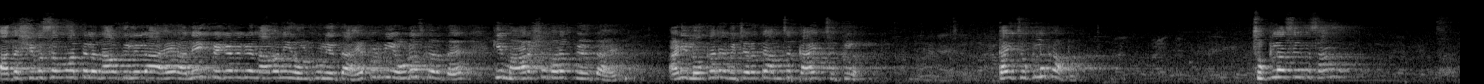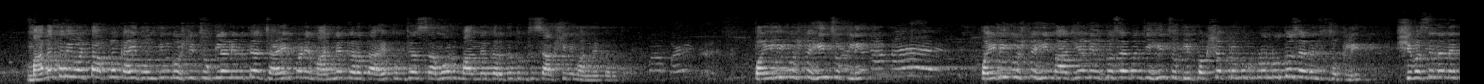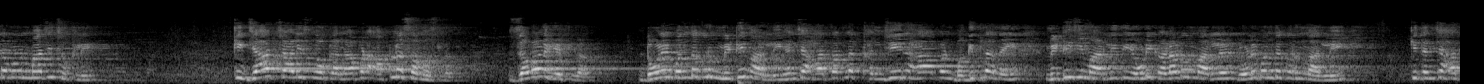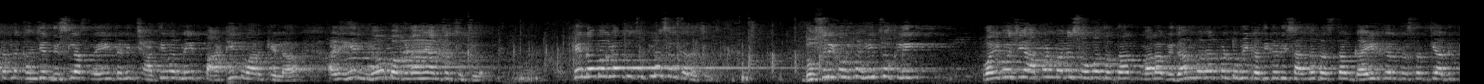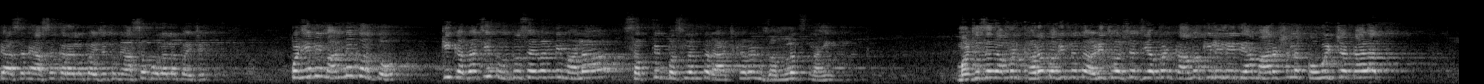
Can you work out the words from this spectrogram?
आता शिवसंवाद त्याला नाव दिलेलं आहे अनेक वेगळ्या वेगळ्या नावाने ओळखून येत आहे पण मी एवढंच करत आहे की महाराष्ट्रभरात फिरत आहे. आणि लोकांना विचारत आहे आमचं काय चुकलं? काय चुकलं का आपलं? चुकलं असेल तर सांग. मला तरी वाटतं आपलं काही दोन तीन गोष्टी चुकल्या आणि मी त्या जाहीरपणे मान्य करत आहे. तुमच्यासमोर मान्य करतो तुमच्या साक्षीने मान्य करतो पहिली गोष्ट ही चुकली. पहिली गोष्ट ही माझी आणि उद्धव साहेबांची ही चुकली. पक्षप्रमुख म्हणून उद्धव साहेबांची चुकली. शिवसेना नेता म्हणून माझी चुकली. की ज्या चाळीस लोकांना आपण आपलं समजलं जवळ घेतलं डोळे बंद करून मिठी मारली ह्यांच्या हातातला खंजीर हा आपण बघितला नाही मिठी जी मारली ती एवढी कडाडून मारली आणि डोळे बंद करून मारली की त्यांच्या हातातला खंजीर दिसलाच नाही त्यांनी छातीवर नाही पाठीत वार केला आणि हे न बघणं हे आमचं चुकलं. हे न बघणं आमचं चुकलं असेल कदाचित. दुसरी गोष्ट ही चुकली. वैभवजी आपण माझ्या सोबत होतात. मला विधान भवनात पण तुम्ही कधी कधी सांगत असतात गाईड करत असतात की आदित्य असं नाही असं करायला पाहिजे तुम्ही असं बोलायला पाहिजे. पण हे मी मान्य करतो की कदाचित उद्धव साहेबांनी मला सत्तेत बसल्यानंतर राजकारण जमलंच नाही. म्हणजे जर आपण खरं बघितलं तर अडीच वर्षात जी आपण कामं केलेली आहेत. ह्या महाराष्ट्राला कोविडच्या काळात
